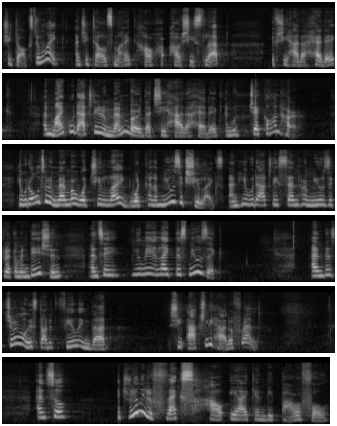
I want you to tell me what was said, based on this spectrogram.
she talks to Mike and she tells Mike how, how she slept, if she had a headache. And Mike would actually remember that she had a headache and would check on her. He would also remember what she liked, what kind of music she likes. And he would actually send her music recommendation and say, you may like this music. And this journalist started feeling that she actually had a friend. And so it really reflects how AI can be powerful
